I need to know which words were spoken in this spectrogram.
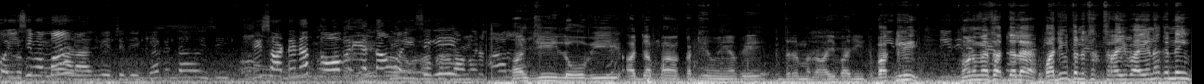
ਹੋਈ ਸੀ ਮੰਮਾ। ਪਹਾੜਾਂ ਦੇ ਵਿੱਚ ਦੇਖਿਆ ਕਿੱਦਾਂ ਹੋਈ ਸੀ? ਵੀ ਸਾਡੇ ਨਾਲ ਦੋ ਵਾਰੀ ਇਦਾਂ ਹੋਈ ਸੀਗੀ। ਹਾਂਜੀ ਲੋ ਵੀ ਅੱਜ ਆਪਾਂ ਇਕੱਠੇ ਹੋਏ ਆ ਫੇ ਇਧਰ ਮਰਾਜ ਭਾਜੀ ਤੇ ਬਾਕੀ ਹੁਣ ਮੈਂ ਸੱਚ ਲੈ ਭਾਜੀ ਤੈਨੂੰ ਸਬਸਕ੍ਰਾਈਬ ਆਏ ਨਾ ਕਿ ਨਹੀਂ?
